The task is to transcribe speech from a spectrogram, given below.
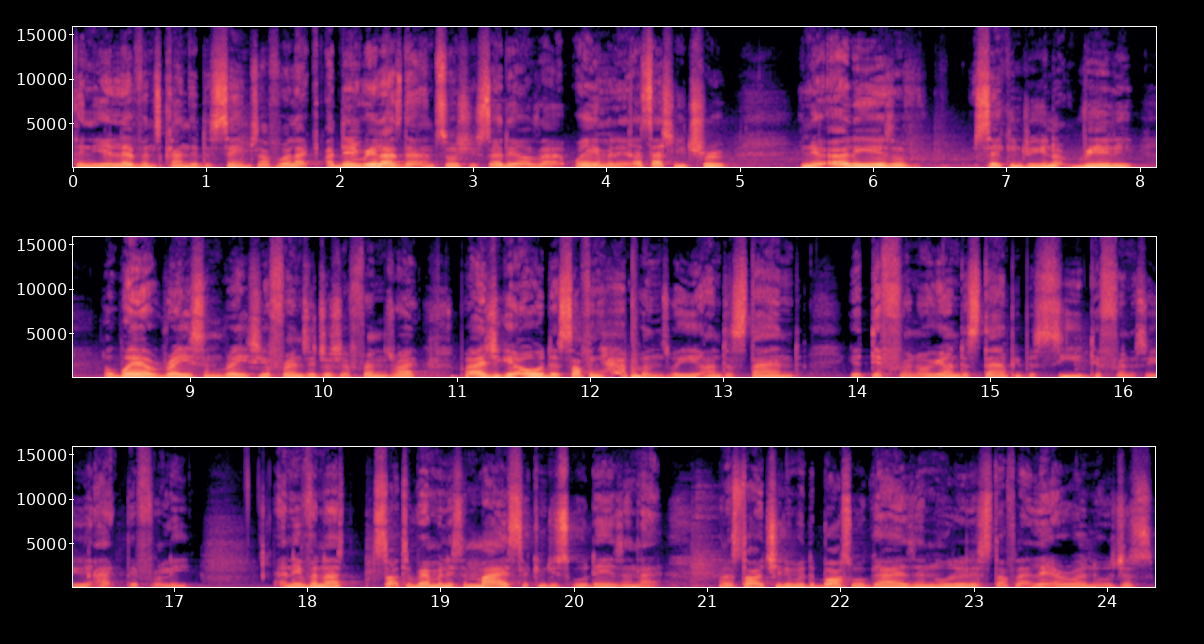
Then year eleven's kind of the same. So I feel like I didn't realize that until she said it. I was like, wait a minute, that's actually true. In your early years of secondary, you're not really aware of race and race. Your friends are just your friends, right? But as you get older, something happens where you understand you're different, or you understand people see you different, so you act differently. And even I start to reminisce in my secondary school days, and like when I started chilling with the basketball guys and all of this stuff. Like later on, it was just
